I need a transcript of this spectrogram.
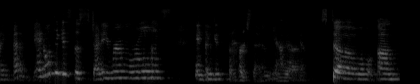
Like, I, don't- I don't think it's the study room rules, I think it's the person. Yeah. So, um,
